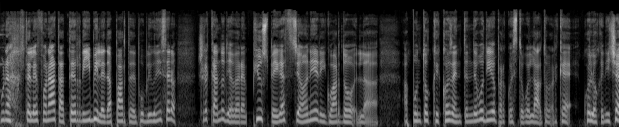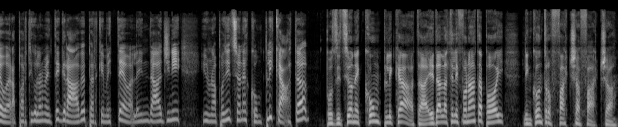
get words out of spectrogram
Una telefonata terribile da parte del pubblico ministero cercando di avere più spiegazioni riguardo il, appunto che cosa intendevo dire per questo e quell'altro, perché quello che dicevo era particolarmente grave perché metteva le indagini in una posizione complicata. Posizione complicata e dalla telefonata poi l'incontro faccia a faccia.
